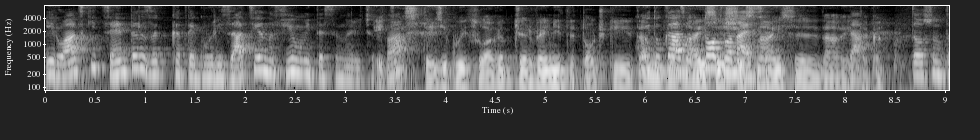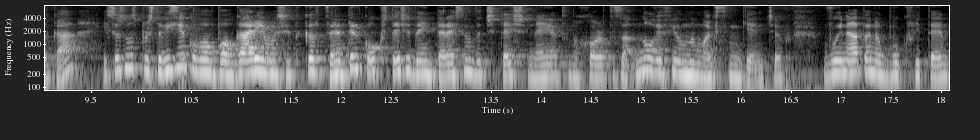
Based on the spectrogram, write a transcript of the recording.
Ирландски център за категоризация на филмите се нарича и това. това са тези, които слагат червените точки, там които 12, 12, 16, да, и да. така. Точно така. И всъщност представи си, ако в България имаше такъв център, колко щеше да е интересно да четеш мнението на хората за новия филм на Максим Генчев, Войната на буквите.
